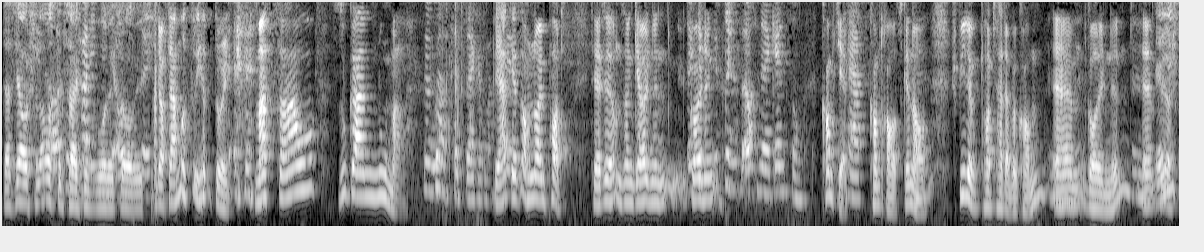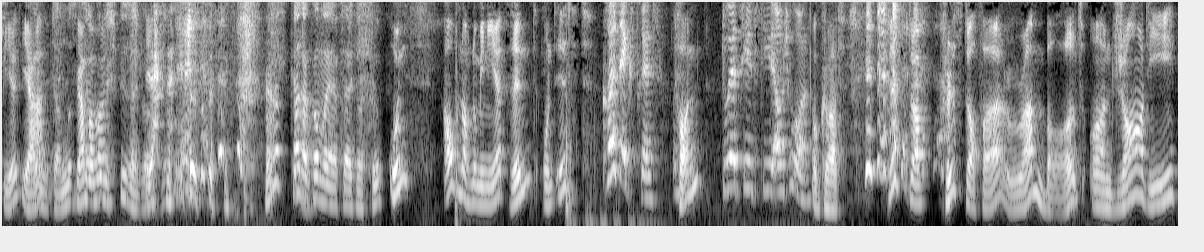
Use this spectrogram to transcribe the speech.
Das ja auch schon Den kann ausgezeichnet ich wurde, glaube ich. doch, da musst du jetzt durch. Masao Suganuma. Du hast jetzt ja gemacht. Der hat jetzt auch einen neuen Pod. Der hatte unseren goldenen, Da goldenen übrigens auch eine Ergänzung. Kommt jetzt, Herbst. kommt raus, genau. Spielepot hat er bekommen, ähm, goldenen äh, für das? Spiel. Ja, Oh, da muss wir ja haben ein aber, gutes Spiel sein, glaube ja, ich. das ist, Ja, da kommen wir ja vielleicht noch zu. und auch noch nominiert sind und ist Colt Express. Von, du erzählst die Autoren. oh Gott, Christoph, Christopher Rumbold und Jordi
